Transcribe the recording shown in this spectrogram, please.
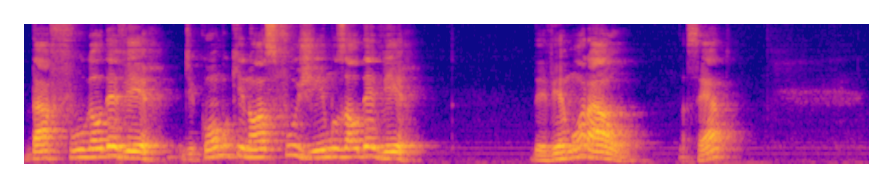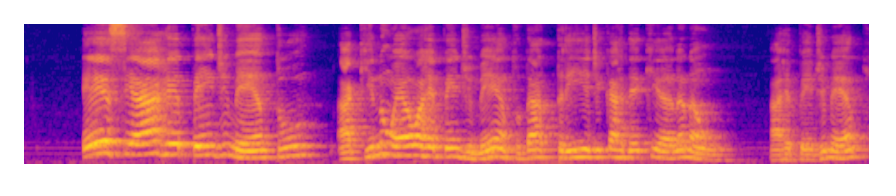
da fuga ao dever, de como que nós fugimos ao dever. Dever moral, tá certo? Esse arrependimento Aqui não é o arrependimento da tríade kardeciana, não. Arrependimento,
